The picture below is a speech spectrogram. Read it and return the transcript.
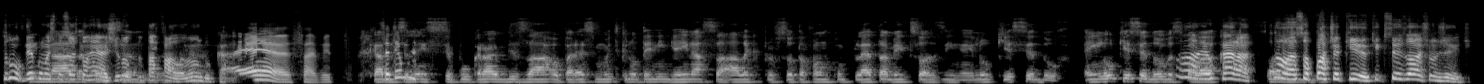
Tu não vê como as pessoas estão reagindo ao que tu tá acontecendo, falando, cara. cara. É, sabe? Cara, Você o tem um- silêncio sepulcral é bizarro. Parece muito que não tem ninguém na sala, que o professor tá falando completamente sozinho. É enlouquecedor. É enlouquecedor você Ah, falar. o cara. Não, sozinho. essa parte aqui, o que, que vocês acham, gente?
